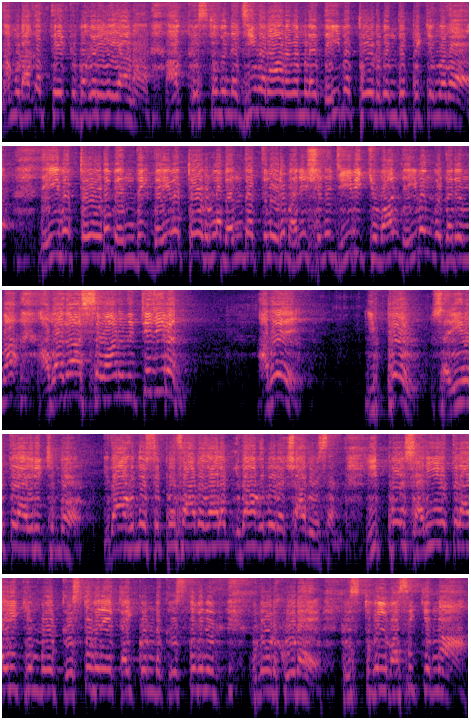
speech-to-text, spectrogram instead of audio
നമ്മുടെ അകത്തേക്ക് പകരുകയാണ്. ആ ക്രിസ്തുവിന്റെ ജീവനാണ് നമ്മളെ ദൈവത്തോട് ബന്ധിപ്പിക്കുന്നത്. ദൈവത്തോട് ബന്ധി ദൈവത്തോടുള്ള ബന്ധത്തിൽ ഒരു മനുഷ്യന് ജീവിക്കുവാൻ ദൈവം തരുന്ന അവകാശമാണ് നിത്യജീവൻ. അതെ ഇപ്പോൾ ശരീരത്തിലായിരിക്കുമ്പോ ഇതാകുന്നു സുപ്രസാദകാലം ഇതാകുന്നു രക്ഷാദിവസം. ഇപ്പോൾ ശരീരത്തിലായിരിക്കുമ്പോൾ ക്രിസ്തുവിനെ കൈക്കൊണ്ട് ക്രിസ്തുവിനോട് കൂടെ ക്രിസ്തുവിൽ വസിക്കുന്ന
